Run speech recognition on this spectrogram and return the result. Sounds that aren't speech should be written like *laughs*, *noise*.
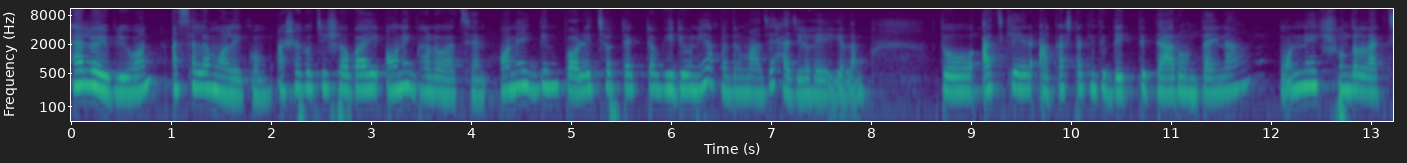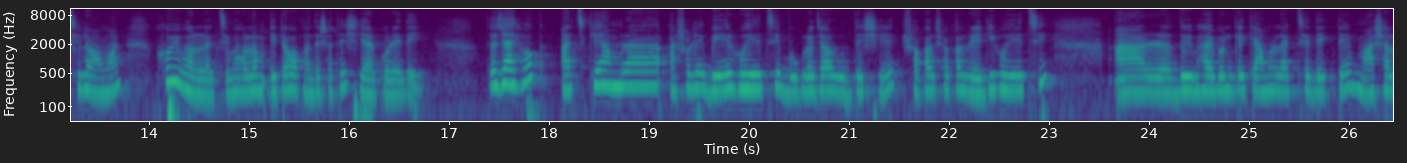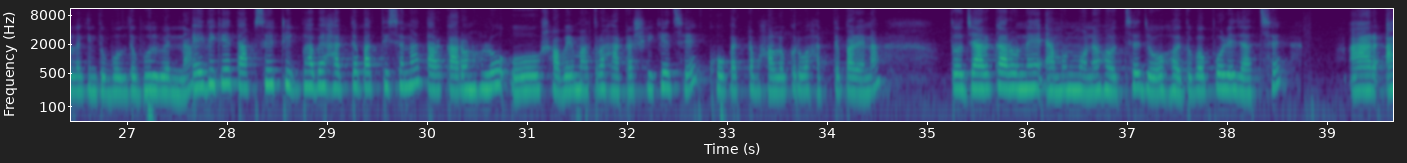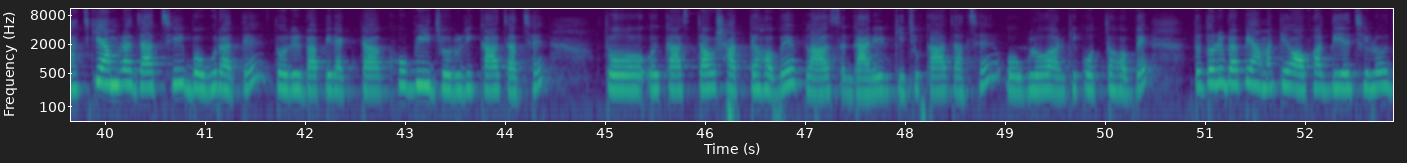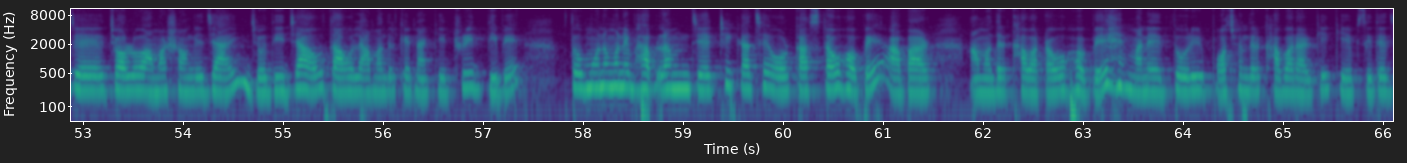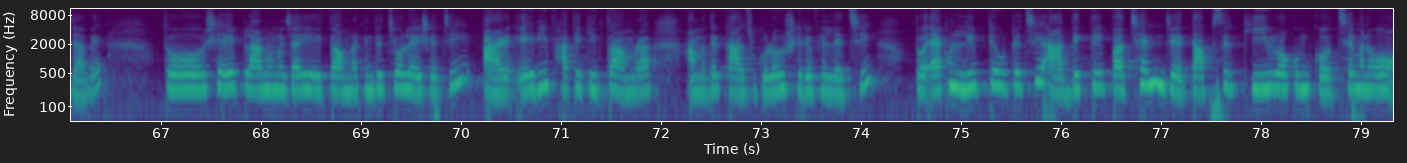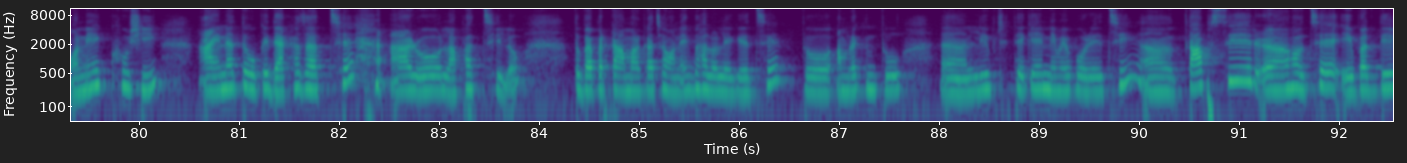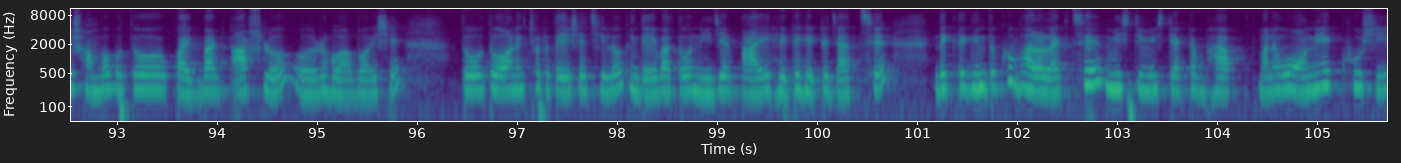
Hello everyone, আসসালামু আলাইকুম। আশা করছি সবাই অনেক ভালো আছেন। অনেক দিন পরে ছোট্ট একটা ভিডিও নিয়ে আপনাদের মাঝে হাজির হয়ে গেলাম। তো আজকের আকাশটা কিন্তু দেখতে দারুণ, তাই না? অনেক সুন্দর লাগছিল আমার, খুবই ভালো লাগছে। ভাবলাম এটাও আপনাদের সাথে শেয়ার করে দেই। তো যাই হোক, আজকে আমরা আসলে বের হয়েছি বগুড়া যাওয়ার উদ্দেশ্যে। সকাল সকাল রেডি হয়েছি। আর দুই ভাই বোনকে কেমন লাগছে দেখতে মাসাল্লাহ কিন্তু বলতে ভুলবেন না। এইদিকে তাপসির ঠিকভাবে হাঁটতে পারতেছে না, তার কারণ হলো ও সবে মাত্র হাঁটা শিখেছে, খুব একটা ভালো করেও হাঁটতে পারে না। তো যার কারণে এমন মনে হচ্ছে যে ও হয়তোবা পড়ে যাচ্ছে। আর আজকে আমরা যাচ্ছি বগুড়াতে, তরির বাপির একটা খুবই জরুরি কাজ আছে। তো ওই কাজটাও সারতে হবে প্লাস গাড়ির কিছু কাজ আছে, ওগুলো আর কি করতে হবে। তো তরির বাপি আমাকে অফার দিয়েছিল যে, চলো আমার সঙ্গে যাই, যদি যাও তাহলে আমাদেরকে নাকি ট্রিট দিবে। তো মনে মনে ভাবলাম যে, ঠিক আছে, ওর কাজটাও হবে, আবার আমাদের খাওয়াটাও হবে। *laughs* মানে তরির পছন্দের খাবার আর কি কেএফসিতে যাবে। তো সেই প্ল্যান অনুযায়ী এই তো আমরা কিন্তু চলে এসেছি, আর এরই ফাঁকে কিন্তু আমরা আমাদের কাজগুলোও সেরে ফেলেছি। তো এখন লিফটে উঠেছি আর দেখতেই পাচ্ছেন যে তাপসির কী রকম করছে। মানে ও অনেক খুশি। আয়নাতে ওকে দেখা যাচ্ছে আর ও লাফাচ্ছিল। তো ব্যাপারটা আমার কাছে অনেক ভালো লেগেছে। তো আমরা কিন্তু লিফট থেকে নেমে পড়েছি। তাপসির হচ্ছে এবার দিয়ে সম্ভবত কয়েকবার আসলো রোয়া বয়সে। তো তো অনেক ছোটোতে এসেছিল, কিন্তু এবার তো নিজের পায়ে হেঁটে হেঁটে যাচ্ছে। দেখতে কিন্তু খুব ভালো লাগছে, মিষ্টি মিষ্টি একটা ভাব মানে ও অনেক খুশি।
